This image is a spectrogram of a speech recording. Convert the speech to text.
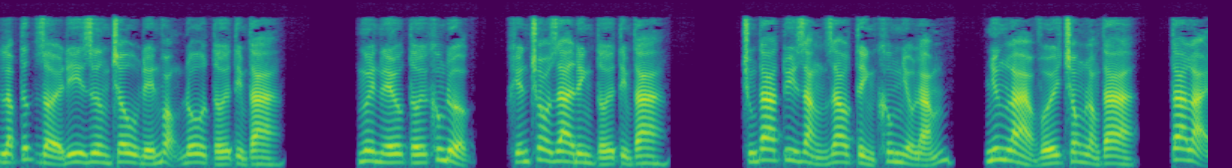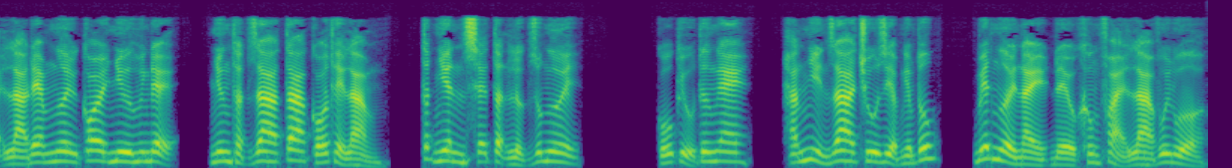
lập tức rời đi Dương Châu đến Vọng Đô tới tìm ta. Ngươi nếu tới không được, khiến cho gia đình tới tìm ta. Chúng ta tuy rằng giao tình không nhiều lắm, nhưng là với trong lòng ta, ta lại là đem ngươi coi như huynh đệ, nhưng thật ra ta có thể làm, tất nhiên sẽ tận lực giúp ngươi. Cố cửu tư nghe, hắn nhìn ra Chu Diệp nghiêm túc, biết người này đều không phải là vui đùa,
